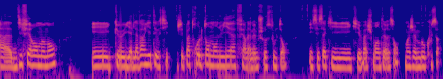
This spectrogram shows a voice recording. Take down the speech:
à différents moments et qu'il y a de la variété aussi. J'ai pas trop le temps de m'ennuyer à faire la même chose tout le temps. Et c'est ça qui, qui, est vachement intéressant. Moi j'aime beaucoup ça.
